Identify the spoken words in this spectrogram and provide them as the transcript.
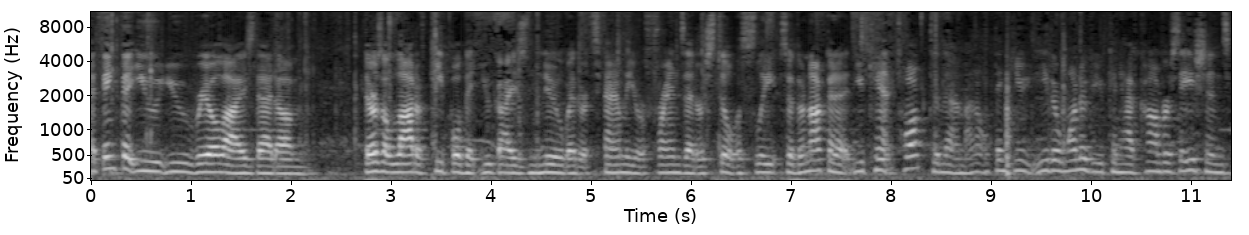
I think that you you realize that um, there's a lot of people that you guys knew, whether it's family or friends that are still asleep. So they're not going to, you can't talk to them. I don't think you, either one of you can have conversations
